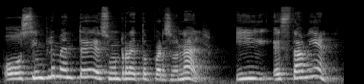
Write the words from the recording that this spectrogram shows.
o simplemente es un reto personal. Y está bien,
